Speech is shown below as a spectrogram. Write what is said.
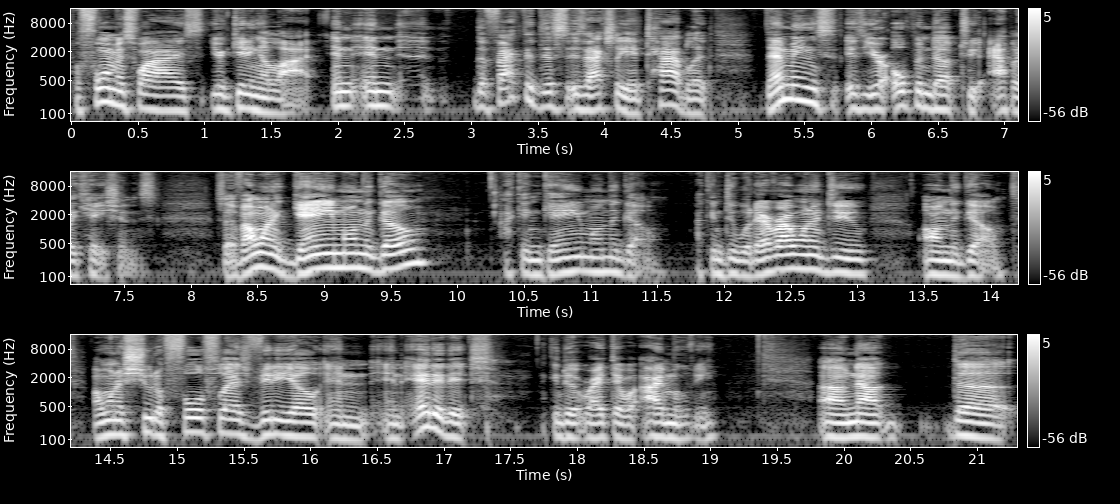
performance wise, you're getting a lot. And and the fact that this is actually a tablet, that means you're opened up to applications. So if I want to game on the go, I can game on the go. I can do whatever I want to do on the go. If I want to shoot a full-fledged video and, and edit it, I can do it right there with iMovie. Um, now, the,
